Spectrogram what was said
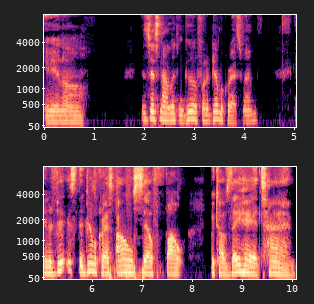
And uh, it's just not looking good for the Democrats, man. And it's the Democrats' own self fault because they had time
